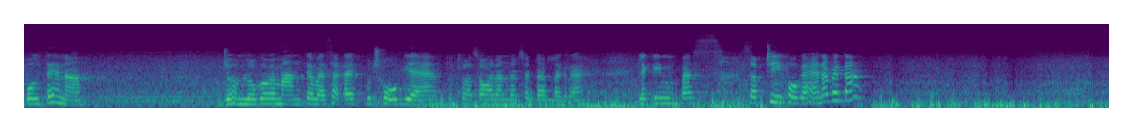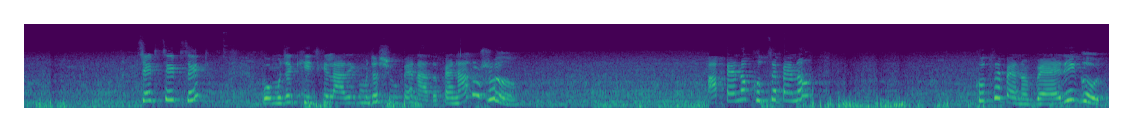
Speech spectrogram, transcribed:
बोलते हैं ना, जो हम लोगों में मानते हैं, वैसा टाइप कुछ हो गया है तो थोड़ा सा और अंदर से डर लग रहा है। लेकिन बस सब ठीक हो गया है ना बेटा? सिट सिट सिट वो मुझे खींच के ला रही कि मुझे शू पहना दो। पहना दो शू आप पहनो, खुद से पहनो? खुद से पहनो। वेरी गुड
